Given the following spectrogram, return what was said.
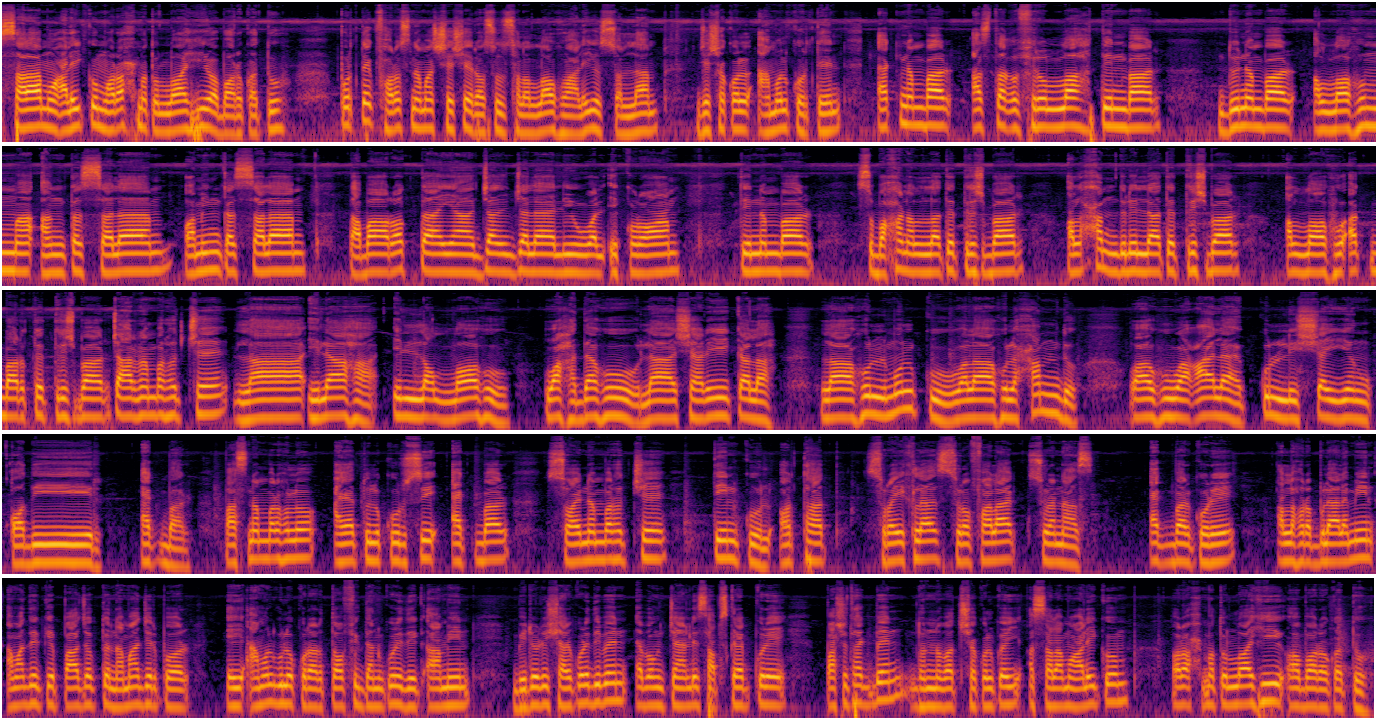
আসসালামু আলাইকুম রহমতুল্লাহি ওবরকাতু প্রত্যেক ফরজ নামাজ শেষে রসুল সাল্লাহ আলী সাল্লাম যে সকল আমল করতেন, এক নম্বর আস্তাক ফিরুল্লাহ তিনবার, দুই নম্বর আল্লাহুম্মা আংকাসালাম অমিনকাসালাম তাবারক্তা ইয়া জাল জালালি ওয়াল ইকরাম, তিন নম্বর সুবাহান আল্লাহ তেত্রিশ বার, আলহামদুলিল্লাহ তেত্রিশ বার আল্লাহু আকবার তেত্রিশ বার। চার নম্বর হচ্ছে, লা ইলাহা ইল্লাল্লাহু ওয়াহদাহু লা শারিকা লাহ, লাহুল মুলকু ওয়ালাহুল হামদু ওয়াহু আলা কুল্লি শাইইন কদির। একবার। পাঁচ নম্বর হলো, আয়াতুল কুরসি একবার। ছয় নম্বর হচ্ছে, তিন কুল। অর্থাৎ সুরা ইখলাস, সুরা ফালাক, সুরা নাস। একবার করে আল্লাহ রাব্বুল আলমিন আমাদেরকে পাঁচ অক্ত নামাজের পর এই আমলগুলো করার তৌফিক দান করে দিক, আমিন। ভিডিওটি শেয়ার করে দিবেন এবং চ্যানেলটি সাবস্ক্রাইব করে পাশে থাকবেন। ধন্যবাদ সকলকেই। আসসালামু আলাইকুম রহমতুল্লাহি অবরকাতুহ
